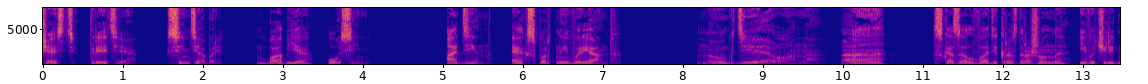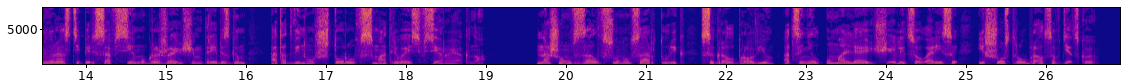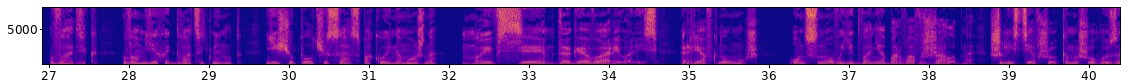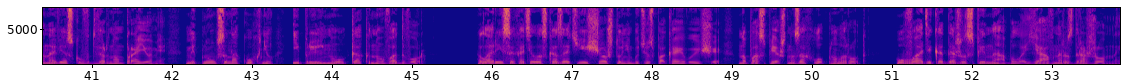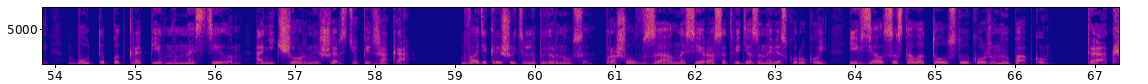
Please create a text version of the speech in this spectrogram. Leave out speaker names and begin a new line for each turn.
Часть третья. Сентябрь. Бабья осень. Один. Экспортный вариант.
«Ну где он? А?»
— сказал Вадик раздраженно и в очередной раз теперь совсем угрожающим дребезгом отодвинул штору, всматриваясь в серое окно. На шум в зал всунулся Артурик, сыграл бровью, оценил умоляющее лицо Ларисы и шустро убрался в детскую.
«Вадик, вам ехать двадцать минут. Еще полчаса спокойно можно...»
«Мы всем договаривались», — рявкнул муж.
Он снова, едва не оборвав жалобно шелестевшую камышовую занавеску в дверном проеме, метнулся на кухню и прильнул к окну во двор. Лариса хотела сказать еще что-нибудь успокаивающее, но поспешно захлопнула рот. У Вадика даже спина была явно раздраженной, будто под крапивным настилом, а не черной шерстью пиджака. Вадик решительно повернулся, прошел в зал, на сей раз отведя занавеску рукой, и взял со стола толстую кожаную папку.
«Так,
